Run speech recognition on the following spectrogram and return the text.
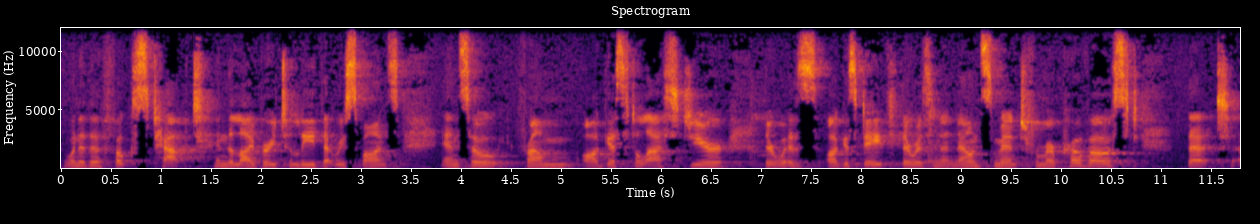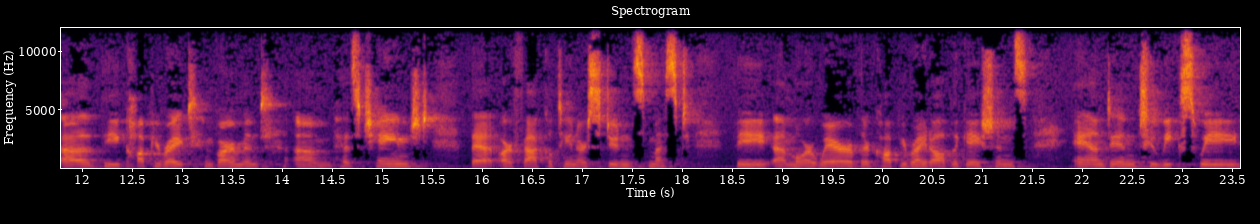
one of the folks tapped in the library to lead that response. And so from August to last year, there was August 8th, there was an announcement from our provost that uh, the copyright environment um, has changed, that our faculty and our students must be uh, more aware of their copyright obligations. And in two weeks, we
